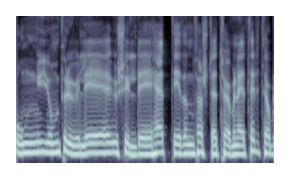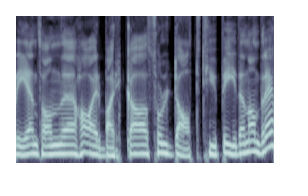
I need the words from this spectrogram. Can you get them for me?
ung, jomfruelig uskyldighet i den første Terminator til å bli en sånn hardbarka soldattype i den andre.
